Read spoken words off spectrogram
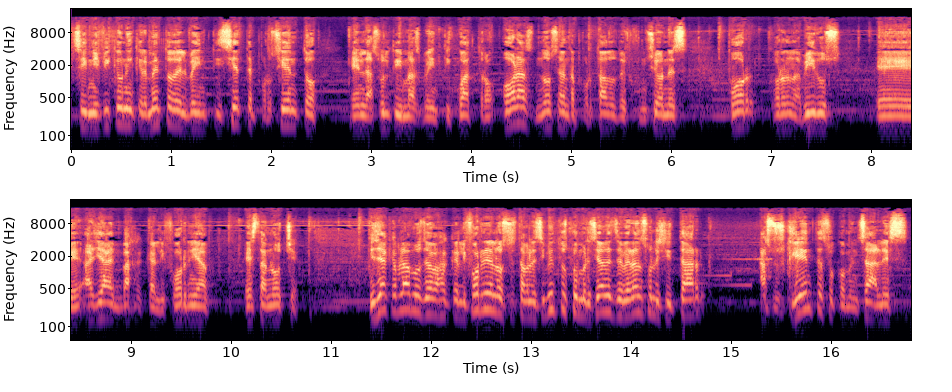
Significa un incremento del 27% en las últimas 24 horas. No se han reportado defunciones por coronavirus eh, allá en Baja California esta noche. Y ya que hablamos de Baja California, los establecimientos comerciales deberán solicitar a sus clientes o comensales,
